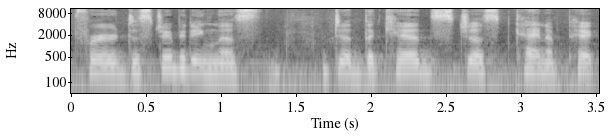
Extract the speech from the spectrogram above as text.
For distributing this, did the kids just kind of pick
